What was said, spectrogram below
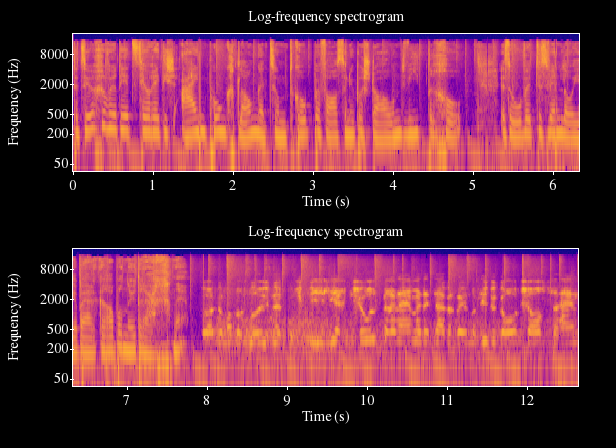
Der Zürcher würde jetzt theoretisch einen Punkt langen, um die Gruppenphasen überstehen und weiterkommen. So wird Sven Leuenberger aber nicht rechnen. Schauen wir, dass wir uns nicht auf die leichte Schulter nehmen, jetzt einfach, weil wir sieben Goal geschossen haben.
